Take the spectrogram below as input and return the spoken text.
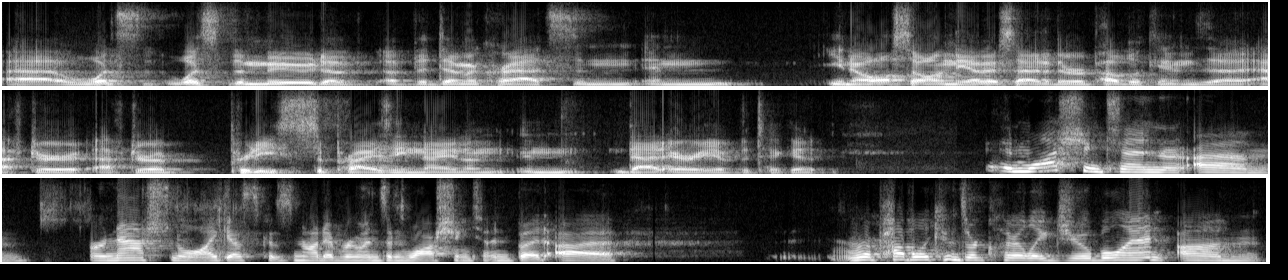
Uh, what's what's the mood of, of the Democrats and and you know also on the other side of the Republicans uh, after after a pretty surprising night on in that area of the ticket? In Washington, um, or national, I guess, because not everyone's in Washington, but uh, Republicans are clearly jubilant. Um,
